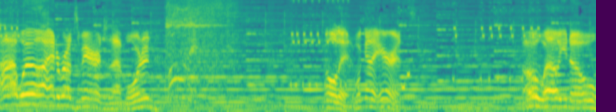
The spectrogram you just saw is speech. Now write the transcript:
Ah, well, I had to run some errands that morning. Hold it. Hold it. What kind of errands? Oh, well, you know.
